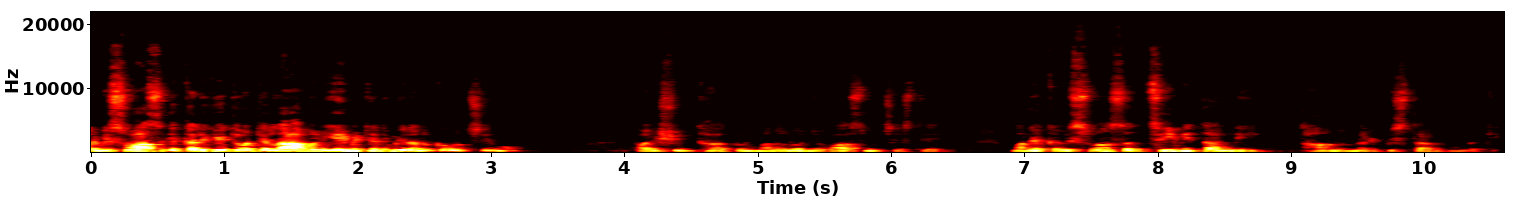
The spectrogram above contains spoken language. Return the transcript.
మరి విశ్వాసకి కలిగేటువంటి లాభం ఏమిటని మీరు అనుకోవచ్చేమో. పరిశుద్ధాత్మను మనలో నివాసం చేస్తే మన యొక్క విశ్వాస జీవితాన్ని తాను నడిపిస్తాడు ముందుకి.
